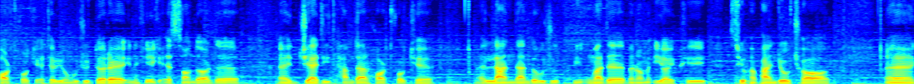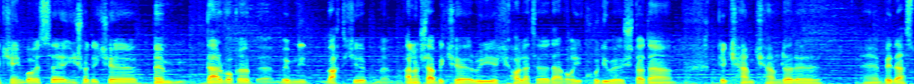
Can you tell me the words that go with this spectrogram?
hard fork اتریوم وجود داره اینه که یک استاندارد جدید هم در هارت فورک لندن به وجود می اومده به نام EIP 3554 که این باعث این شده که در واقع ببینید وقتی که الان شبکه روی یک حالت در واقع کدی بهش دادن که کم کم داره به دست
